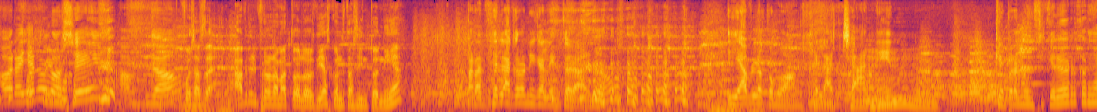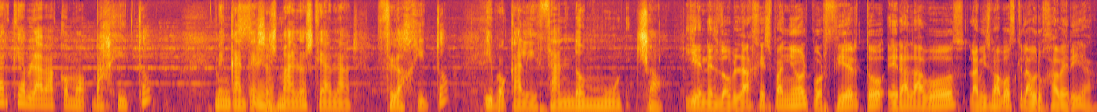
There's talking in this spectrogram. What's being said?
Ahora ya no lo sé. Ah, No, Pues hasta- abre el programa todos los días con esta sintonía. para hacer la crónica electoral, ¿no? y hablo como Ángela Chanen, Mm. que pronunci- quiero recordar que hablaba como bajito. Me encantan Sí. esos malos que hablan flojito y vocalizando mucho. Y en el doblaje español, por cierto, era la voz, la misma voz que la bruja vería.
